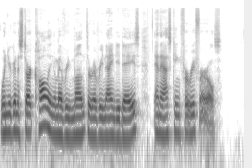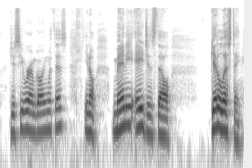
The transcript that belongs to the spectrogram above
when you're going to start calling them every month or every 90 days and asking for referrals. Do you see where I'm going with this? You know, many agents, they'll get a listing.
